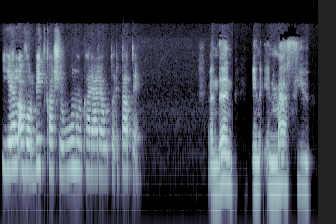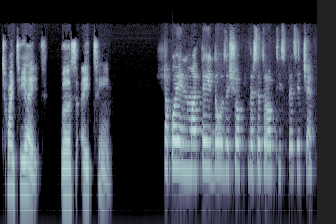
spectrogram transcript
El a vorbit ca și unul care are autoritate. And then in, in Matthew 28, verse 18, Și apoi în Matei 28, versetul 18,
